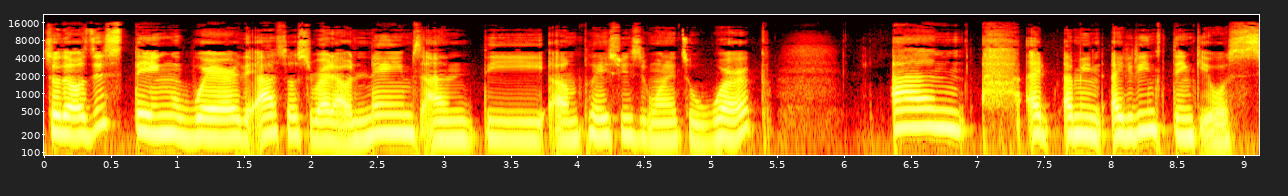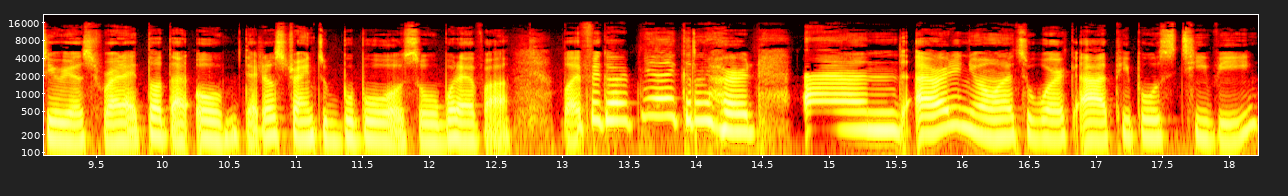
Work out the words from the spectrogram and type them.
So there was this thing where they asked us to write our names and the um places we wanted to work and I, I mean, I didn't think it was serious, right? I thought that, oh, they're just trying to boo boo us or whatever. But I figured, yeah, it couldn't hurt. And I already knew I wanted to work at People's TV,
